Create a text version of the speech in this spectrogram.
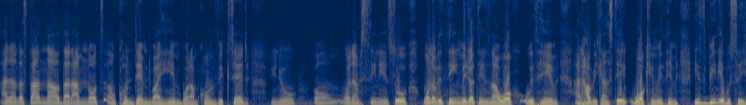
and I understand now that i'm not um, condemned by him but i'm convicted you know um, when I'm sinning. So one of the thing, major things in our walk with Him and how we can stay walking with Him is being able to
